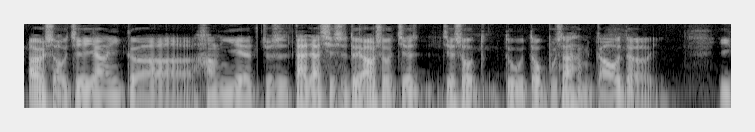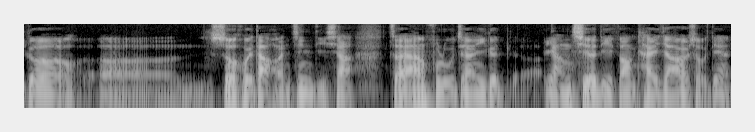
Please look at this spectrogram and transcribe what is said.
二手这样一个行业，就是大家其实对二手接接受度都不算很高的一个呃社会大环境底下，在安福路这样一个洋气的地方开一家二手店，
